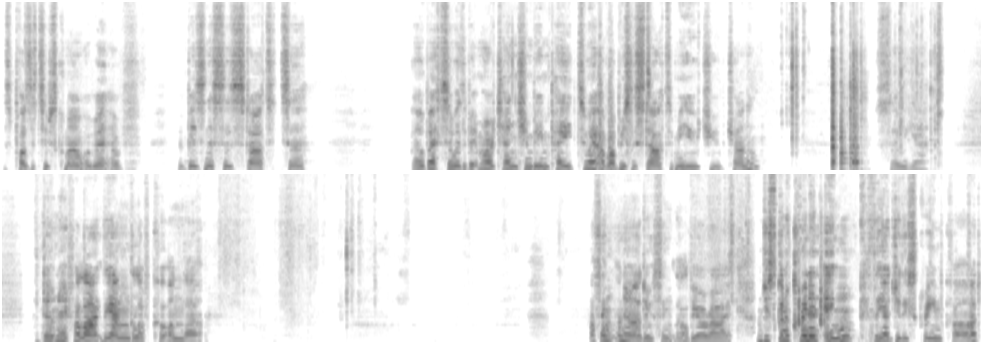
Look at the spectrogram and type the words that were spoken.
There's positives come out of it. I've, the business has started to go better with a bit more attention being paid to it. I've obviously started my YouTube channel. So yeah. I don't know if I like the angle I've cut on that. I think, no, I do think that'll be alright. I'm just going to come in and ink the edge of this cream card.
